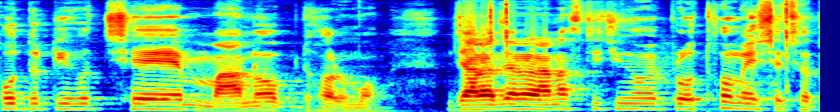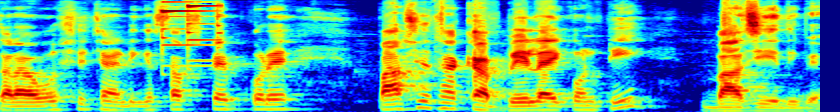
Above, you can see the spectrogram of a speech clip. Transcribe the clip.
পদ্যটি হচ্ছে মানব ধর্ম। যারা যারা রানা টিচিং হোমে প্রথম এসেছ, তারা অবশ্যই চ্যানেলটিকে সাবস্ক্রাইব করে পাশে থাকা বেল আইকনটি বাজিয়ে দিবে।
